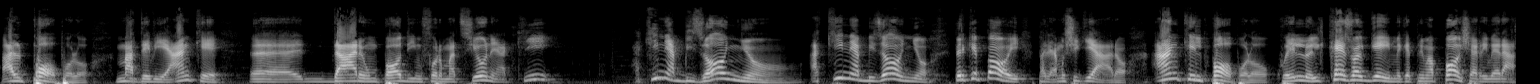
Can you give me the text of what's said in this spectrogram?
al popolo, ma devi anche eh, dare un po' di informazione a chi, a chi ne ha bisogno. A chi ne ha bisogno? Perché poi, parliamoci chiaro, anche il popolo, quello, il casual game che prima o poi ci arriverà,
